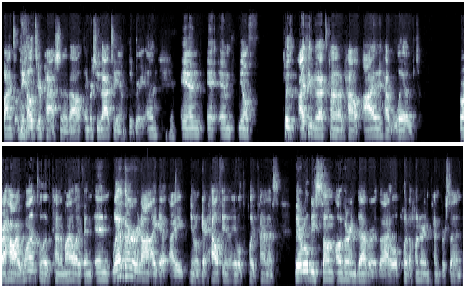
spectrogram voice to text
find something else you're passionate about and pursue that to the nth degree. And and and, and you know because I think that that's kind of how I have lived or how I want to live kind of my life. And, and whether or not I get, I, you know, get healthy and able to play tennis, there will be some other endeavor that I will put 110%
